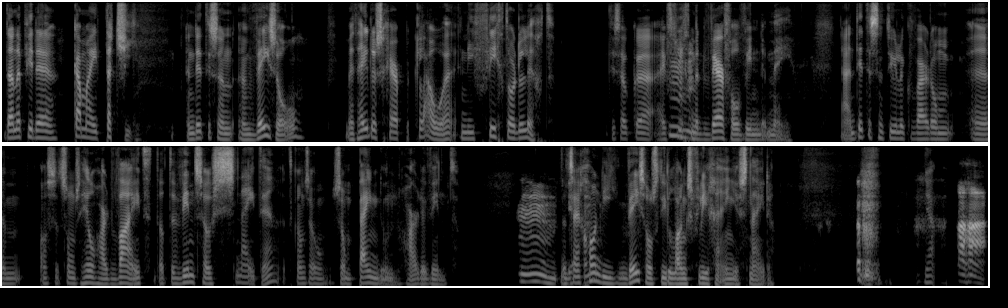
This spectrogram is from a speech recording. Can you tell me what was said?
Dan heb je de Kamaitachi. En dit is een, een wezel met hele scherpe klauwen en die vliegt door de lucht. Het is ook, eh, hij vliegt Mhm. met wervelwinden mee. Ja, en dit is natuurlijk waarom, ehm, als het soms heel hard waait, dat de wind zo snijdt. Hè? Het kan zo- zo'n pijn doen, harde wind. Mm, Dat ja. zijn gewoon die wezels die langs vliegen en je snijden. Aha.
